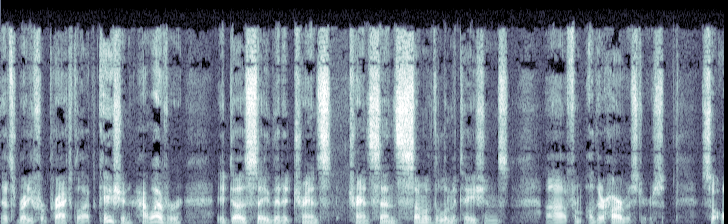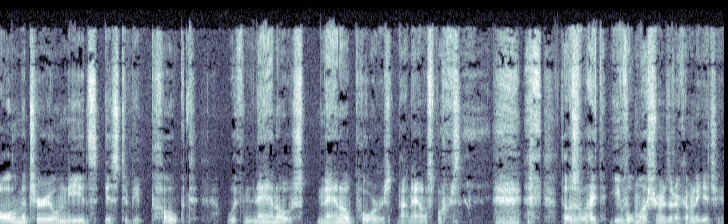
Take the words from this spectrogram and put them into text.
that's ready for practical application. However, it does say that it trans- transcends some of the limitations uh, from other harvesters. So all the material needs is to be poked with nano nanopores, not nanospores. Those are like evil mushrooms that are coming to get you.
